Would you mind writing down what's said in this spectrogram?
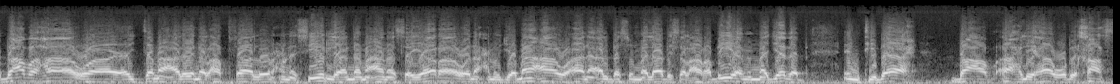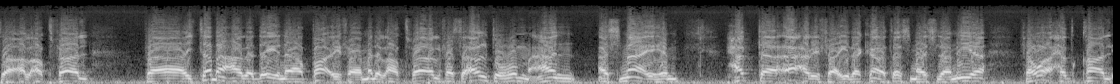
بعضها واجتمع علينا الأطفال ونحن نسير لأن معنا سيارة ونحن جماعة وأنا ألبس الملابس العربية مما جذب انتباه بعض أهلها وبخاصة الأطفال. فاجتمع لدينا طائفة من الأطفال فسألتهم عن أسمائهم حتى أعرف إذا كانت أسماء إسلامية. فواحد قال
